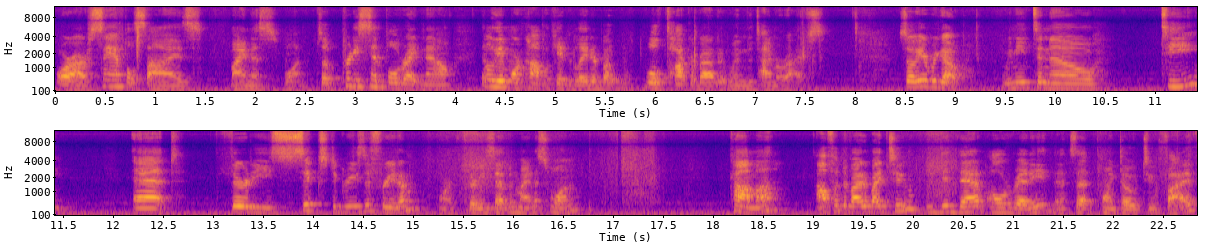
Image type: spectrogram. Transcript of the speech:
or our sample size minus 1. So pretty simple right now. It'll get more complicated later, but we'll talk about it when the time arrives. So here we go. We need to know t at 36 degrees of freedom, or 37 minus 1, comma, alpha divided by 2. We did that already. That's at 0.025.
